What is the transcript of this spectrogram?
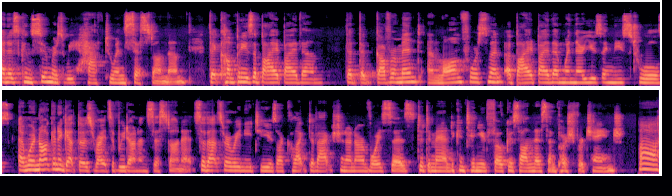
and as consumers, we have to insist on them, that companies abide by them, that the government and law enforcement abide by them when they're using these tools. And we're not going to get those rights if we don't insist on it. So that's where we need to use our collective action and our voices to demand continued focus on this and push for change. Uh,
